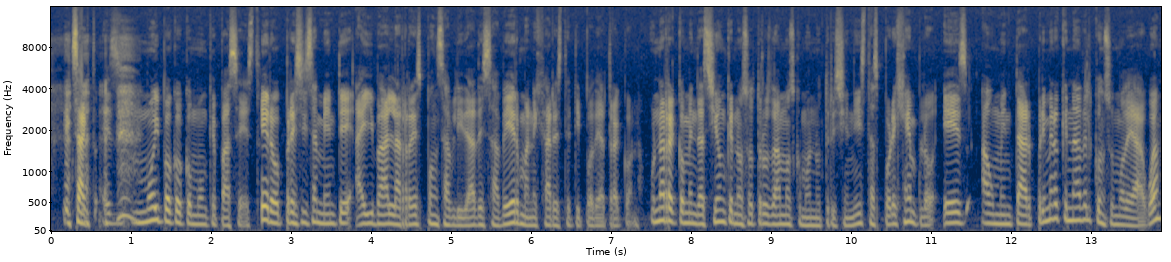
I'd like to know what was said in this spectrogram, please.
Exacto, es muy poco común que pase esto. Pero precisamente ahí va la responsabilidad de saber manejar este tipo de atracón. Una recomendación que nosotros damos como nutricionistas, por ejemplo, es aumentar primero que nada el consumo de agua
